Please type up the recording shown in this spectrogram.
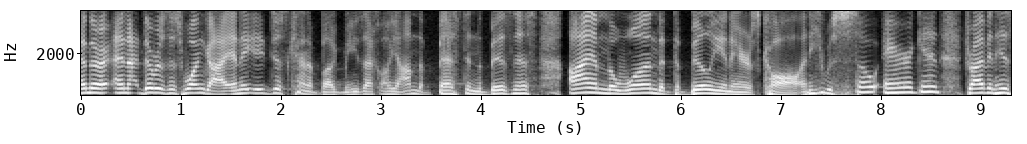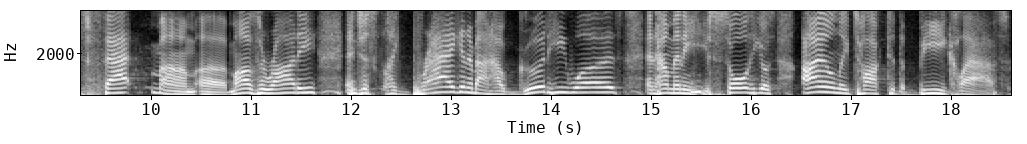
And there, and there was this one guy, and it, it just kind of bugged me. He's like, "Oh yeah, I'm the best in the business. I am the one that the billionaires call." And he was so arrogant, driving his fat um, uh, Maserati and just like bragging about how good he was and how many he sold. He goes, I only talked to the B class.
